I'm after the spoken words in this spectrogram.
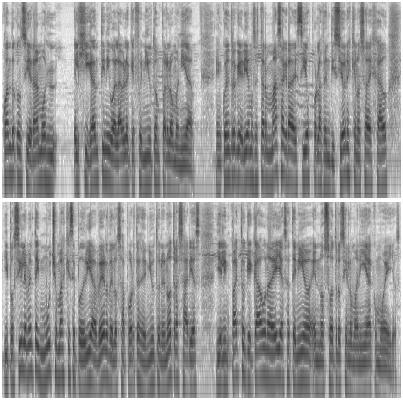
cuando consideramos el gigante inigualable que fue Newton para la humanidad. Encuentro que deberíamos estar más agradecidos por las bendiciones que nos ha dejado y posiblemente hay mucho más que se podría ver de los aportes de Newton en otras áreas y el impacto que cada una de ellas ha tenido en nosotros y en la humanidad como ellos.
